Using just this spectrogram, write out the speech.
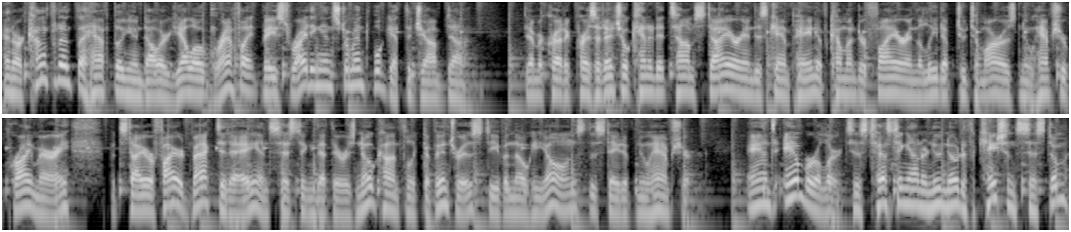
and are confident the half billion dollar yellow graphite based writing instrument will get the job done. Democratic presidential candidate Tom Steyer and his campaign have come under fire in the lead up to tomorrow's New Hampshire primary, but Steyer fired back today, insisting that there is no conflict of interest, even though he owns the state of New Hampshire. And Amber Alert is testing out a new notification system,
